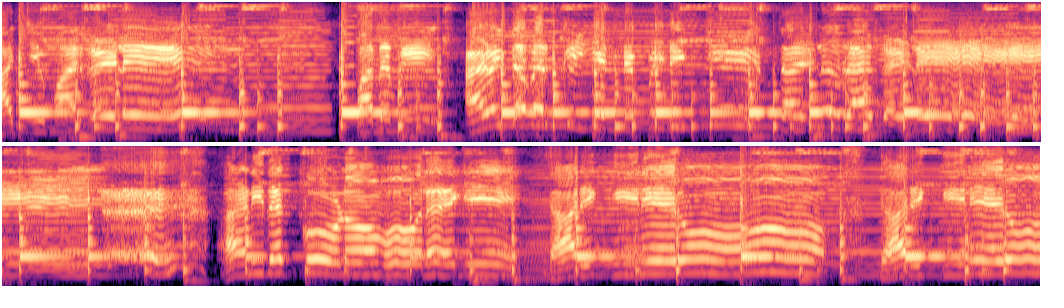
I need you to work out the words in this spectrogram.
ஆட்சிமார்களே பதவி அழைந்தவர்க்கு என்ன பிடிச்சி தள்ளுறாங்களே? அனித கோலம் உலகே யாருக்கு நேரும் யாருக்கு நேரும்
